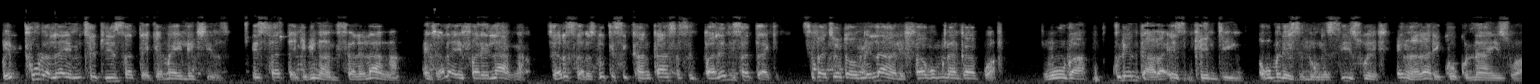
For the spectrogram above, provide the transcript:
kwephulwa la imithetho yesadek ama-elections. Isadek ibingamfanelanga njalo ayifanelanga njalo sizabe silokhu sikhankasa sibhalela isadek sibatshela ukuthi akumelanga lifake umnankagwa ngoba kunendaba ezipending okumele zilungisiswe engakarecognizwa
